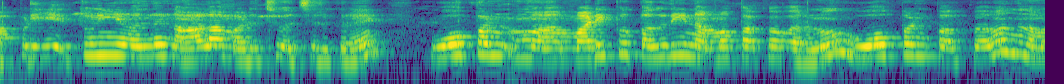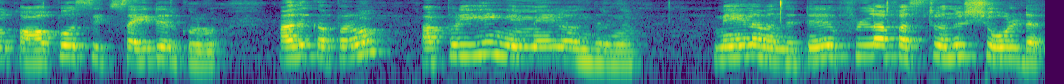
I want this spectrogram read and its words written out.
அப்படியே துணியை வந்து நாலாக மடித்து வச்சுருக்கிறேன். ஓப்பன் ம மடிப்பு பகுதி நம்ம பக்கம் வரணும். ஓப்பன் பக்கம் வந்து நமக்கு ஆப்போசிட் சைடு இருக்கணும். அதுக்கப்புறம் அப்படியே இங்கே மேலே வந்துடுங்க மேலே வந்துட்டு ஃபுல்லாக ஃபஸ்ட்டு வந்து ஷோல்டர்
